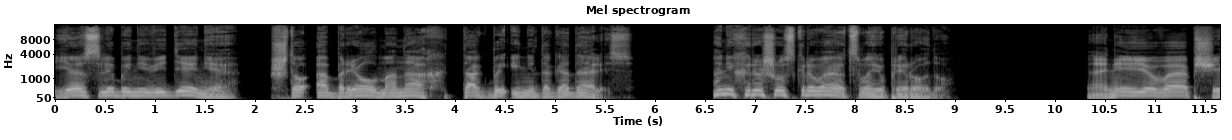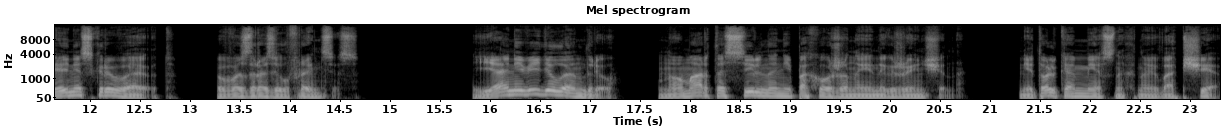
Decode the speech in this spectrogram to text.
«Если бы не видение, что обрел монах, так бы и не догадались. Они хорошо скрывают свою природу». «Они ее вообще не скрывают», — возразил Фрэнсис. «Я не видел Эндрю, но Марта сильно не похожа на иных женщин, не только местных, но и вообще.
